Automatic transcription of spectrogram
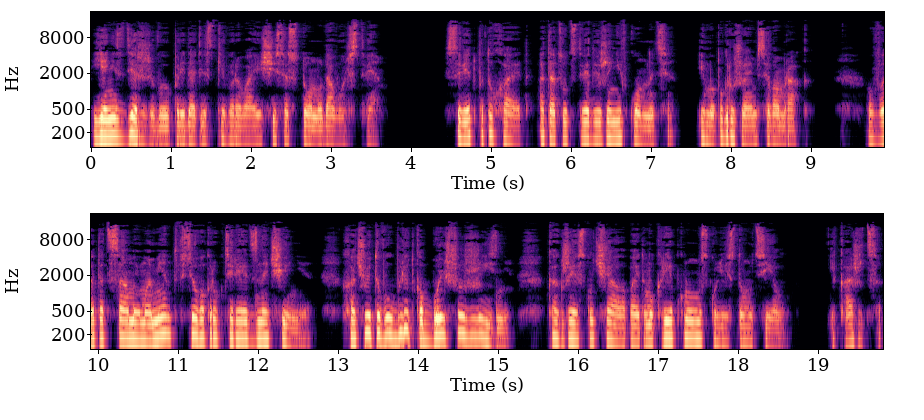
Я не сдерживаю предательски вырывающийся стон удовольствия. Свет потухает от отсутствия движений в комнате, и мы погружаемся во мрак. В этот самый момент все вокруг теряет значение. Хочу этого ублюдка больше жизни. Как же я скучала по этому крепкому мускулистому телу. И кажется,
